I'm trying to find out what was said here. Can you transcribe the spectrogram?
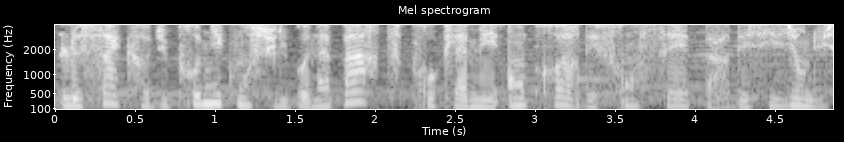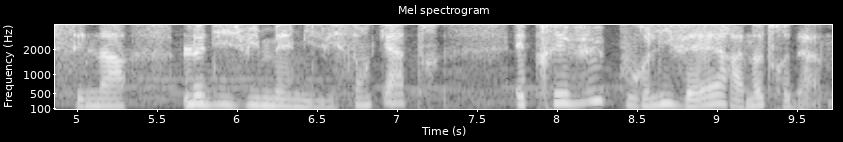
Le sacre du premier consul Bonaparte, proclamé empereur des Français par décision du Sénat le 18 mai 1804, est prévu pour l'hiver à Notre-Dame.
